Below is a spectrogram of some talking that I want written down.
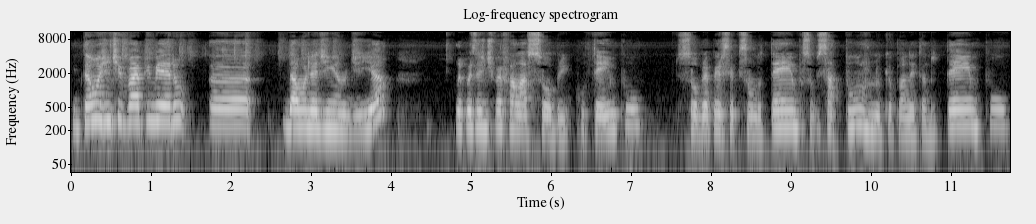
Então a gente vai primeiro uh, dar uma olhadinha no dia, depois a gente vai falar sobre o tempo, sobre a percepção do tempo, sobre Saturno, que é o planeta do tempo,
